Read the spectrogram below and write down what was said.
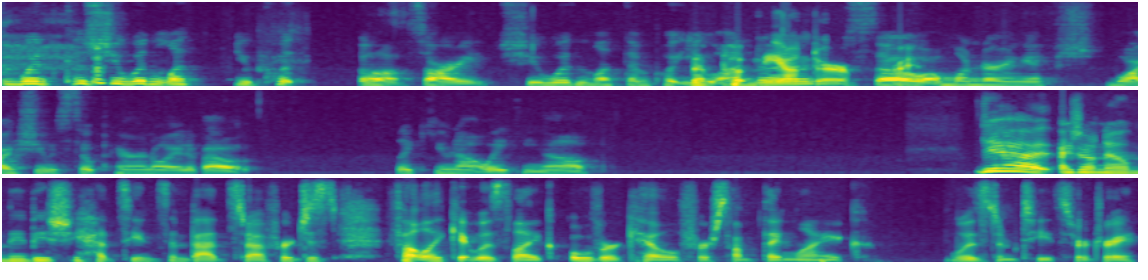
Yeah. because she wouldn't let you put. Oh, sorry, she wouldn't let them put you put under. me under, So right. I'm wondering if sh why she was so paranoid about like you not waking up. Yeah, I don't know. Maybe she had seen some bad stuff or just felt like it was like overkill for something like wisdom teeth surgery.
